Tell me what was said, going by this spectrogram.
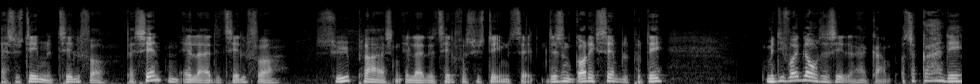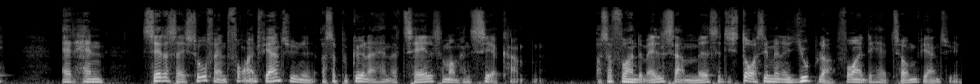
er systemet til for patienten, eller er det til for sygeplejersken, eller er det til for systemet selv? Det er sådan et godt eksempel på det. Men de får ikke lov til at se den her kamp. Og så gør han det, at han sætter sig i sofaen foran fjernsynet, og så begynder han at tale, som om han ser kampen. Og så får han dem alle sammen med, så de står simpelthen og jubler foran det her tomme fjernsyn.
